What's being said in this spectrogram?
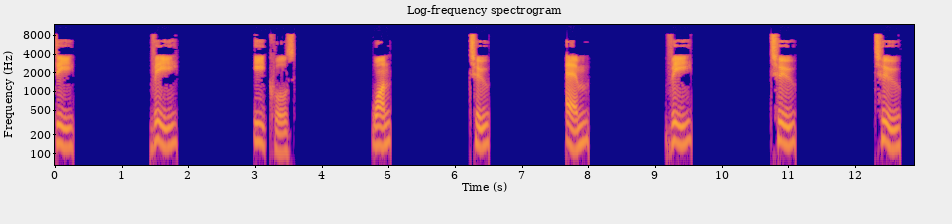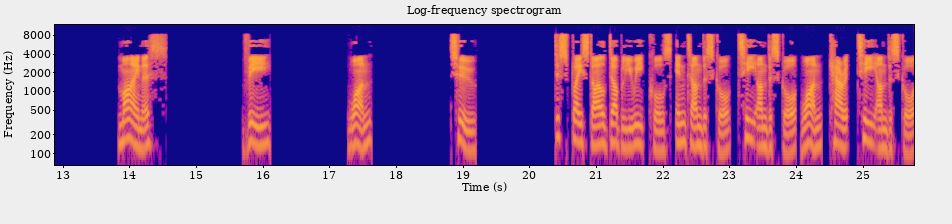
D V equals one two M V two two minus V one two display style w equals int underscore t underscore one caret t underscore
